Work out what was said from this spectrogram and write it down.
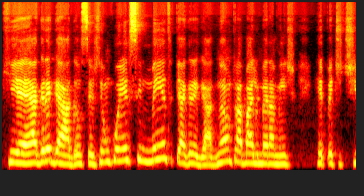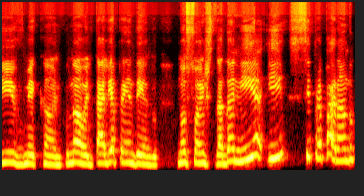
que é agregada, ou seja, tem um conhecimento que é agregado, não é um trabalho meramente repetitivo, mecânico, não, ele está ali aprendendo noções de cidadania e se preparando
